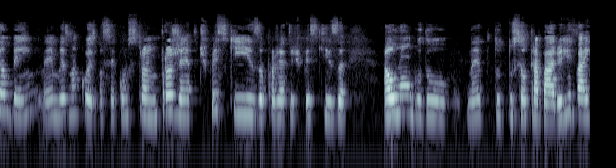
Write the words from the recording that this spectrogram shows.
também, né, mesma coisa, você constrói um projeto de pesquisa, o projeto de pesquisa ao longo do, né, do, do, seu trabalho, ele vai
